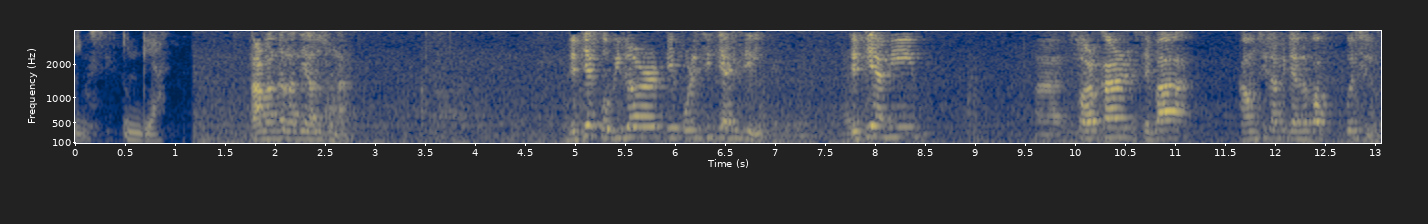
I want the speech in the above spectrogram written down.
নিউজ ইন্ডিয়া যেতিয়া কোভিডর এই তেতিয়া আমি সরকার সেবা কাউন্সিল আমি তেওঁলোকক কৈছিলোঁ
